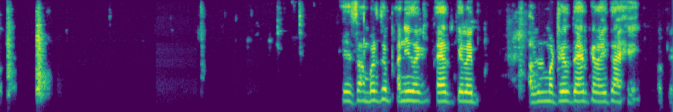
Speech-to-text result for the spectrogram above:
ओके हे सांबारचं पाणी जा- तयार केलंय. अजून मटेरियल तयार करायचं आहे. ओके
